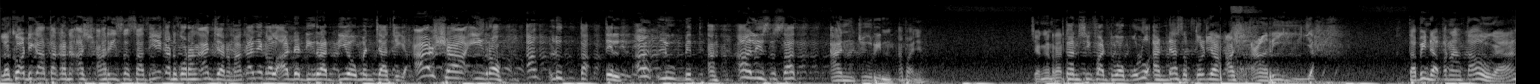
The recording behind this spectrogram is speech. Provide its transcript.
Lah kok dikatakan Asy'ari sesat ini kan kurang ajar. Makanya kalau ada di radio mencaci Asy'ariyah, ahlu taktil, ahlu bid'ah, ahli sesat, ancurin. Apanya? Jangan ragukan sifat 20 Anda sebetulnya Asy'ariyah. Tapi tidak pernah tahu kan?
